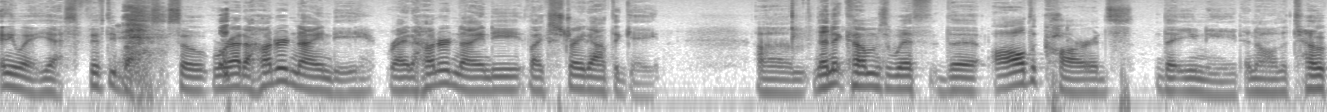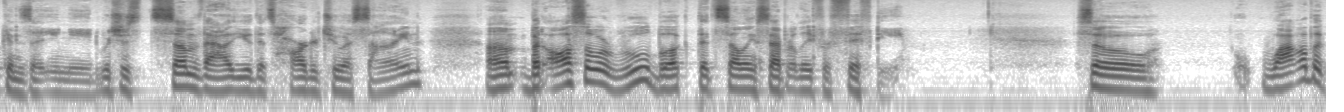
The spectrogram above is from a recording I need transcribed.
Anyway, yes, fifty bucks. So we're at 190, right? 190, like straight out the gate. Um, then it comes with the all the cards that you need and all the tokens that you need, which is some value that's harder to assign, um, but also a rule book that's selling separately for 50. So while the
